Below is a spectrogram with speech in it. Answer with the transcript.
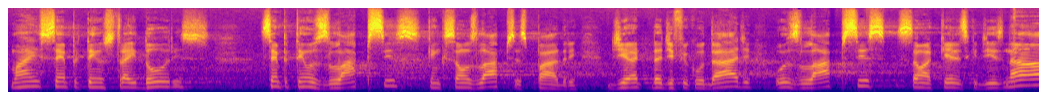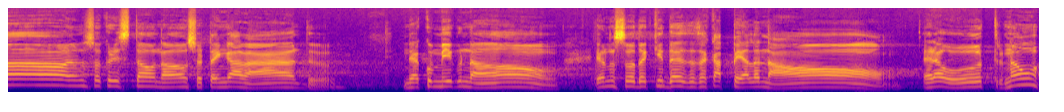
mas sempre tem os traidores, sempre tem os lápses. Quem que são os lápses, padre? Diante da dificuldade, os lápses são aqueles que dizem: Não, eu não sou cristão, não, o senhor está enganado. Não é comigo, não. Eu não sou daqui da, capela, não. Era outro. Não,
